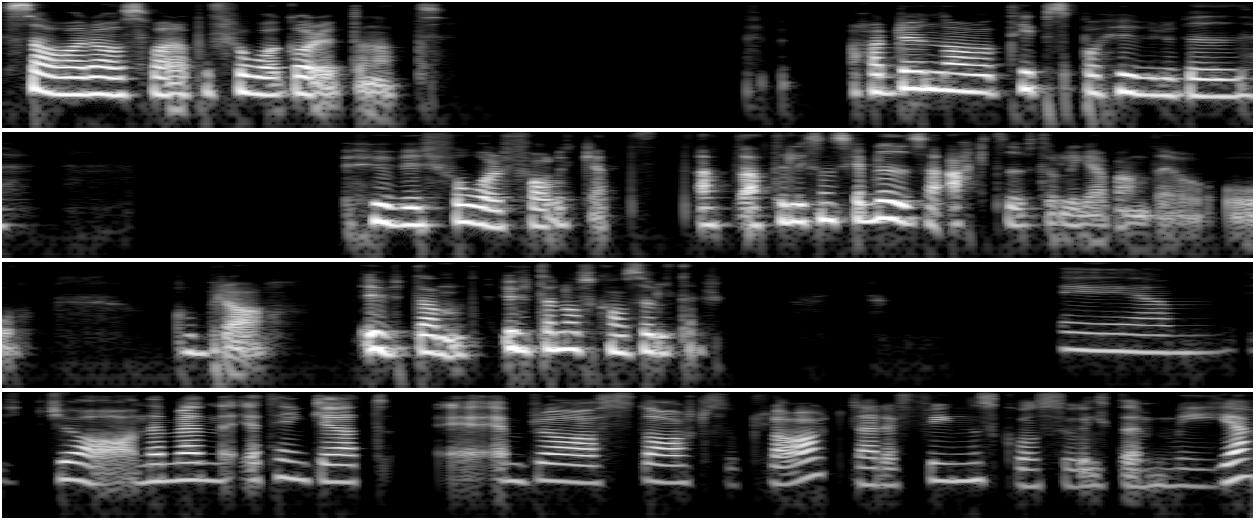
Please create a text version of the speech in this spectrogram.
Sara och svarar på frågor utan att har du några tips på hur vi hur vi får folk att, att, att det liksom ska bli så aktivt och levande och, och, och bra utan, utan oss konsulter? Eh, ja, nej men jag tänker att eh, en bra start såklart när det finns konsulter med.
